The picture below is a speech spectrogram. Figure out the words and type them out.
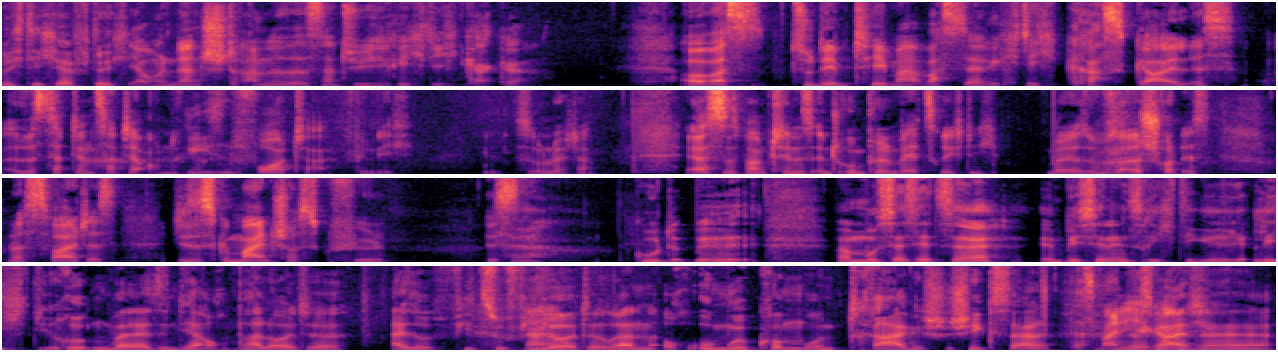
Richtig heftig. Ja, und dann Strande, das ist natürlich richtig kacke. Aber was zu dem Thema, was ja richtig krass geil ist, also das Tennis hat ja auch einen riesen Vorteil, finde ich. Das Unwetter. Erstens beim Tennis entrümpeln wir jetzt richtig, weil ja sowieso alles Schrott ist. Und das zweite ist, dieses Gemeinschaftsgefühl ist Ja. Gut, äh, man muss das jetzt äh, ein bisschen ins richtige Licht rücken, weil da sind ja auch ein paar Leute, also viel zu viele Ja. Leute dran auch umgekommen und tragische Schicksale. Das meine ich ja gar meinte- ja,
